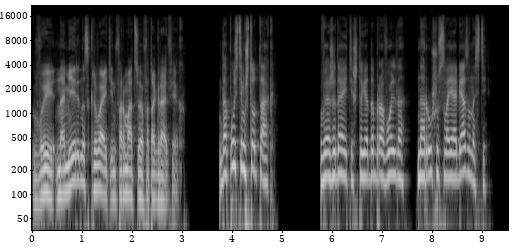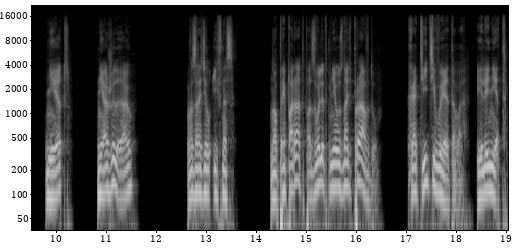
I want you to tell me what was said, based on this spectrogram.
«Вы намеренно скрываете информацию о фотографиях?» «Допустим, что так. Вы ожидаете, что я добровольно нарушу свои обязанности?» «Нет. не ожидаю», — возразил Ифнес. «Но препарат позволит мне узнать правду. Хотите вы этого или нет?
